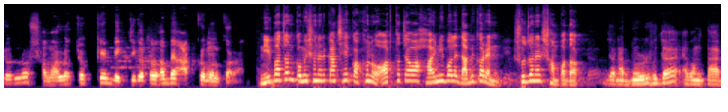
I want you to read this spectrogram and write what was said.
জন্য সমালোচককে ব্যক্তিগতভাবে আক্রমণ করা। নির্বাচন কমিশনের কাছে কখনো অর্থ চাওয়া হয়নি বলে দাবি করেন সুজনের সম্পাদক। জনাব নুরুল হুদা এবং তার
